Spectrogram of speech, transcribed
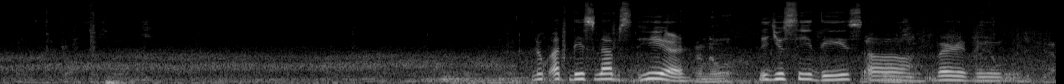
Oh my God, there's loads. Look at these labs here. I know. Did you see this? Oh, very big. Yeah.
